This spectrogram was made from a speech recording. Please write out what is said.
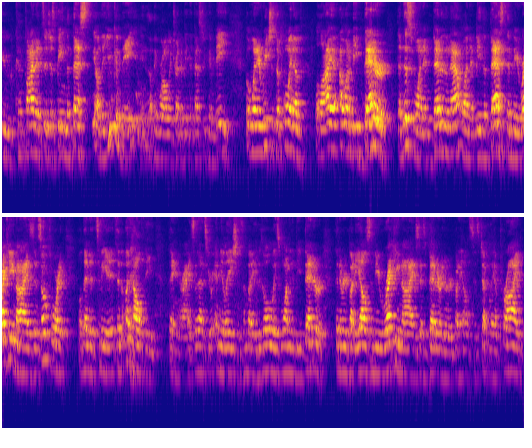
you confine it to just being the best you know that you can be. I mean, there's nothing wrong with trying to be the best you can be. But when it reaches the point of, well, I, I want to be better than this one and better than that one and be the best and be recognized and so forth, well, then it, to me it's an unhealthy thing, right? So that's your emulation, somebody who's always wanting to be better than everybody else and be recognized as better than everybody else. It's definitely a pride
